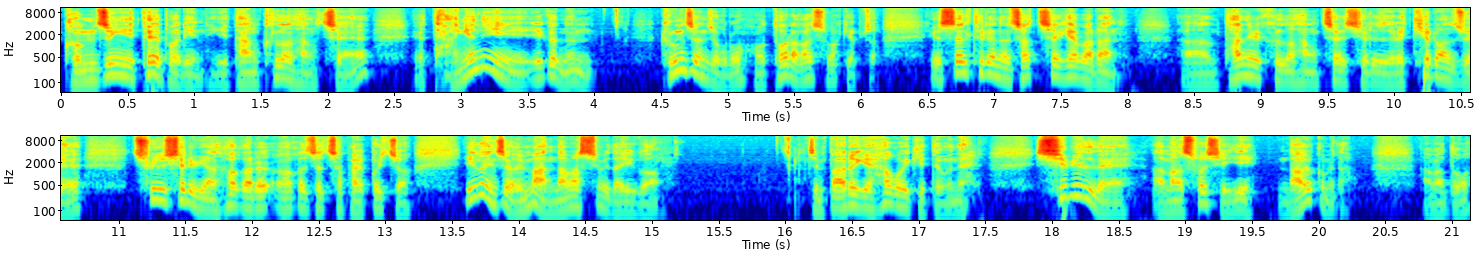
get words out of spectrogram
검증이 돼 버린 이 단클론 항체 당연히 이거는 긍정적으로 돌아갈 수밖에 없죠. 이 셀트리는 자체 개발한 어, 단일 클론 항체 치료제 레키론주의 출시를 위한 허가를 허가 절차 밟고 있죠. 이거 이제 얼마 안 남았습니다. 이거 지금 빠르게 하고 있기 때문에 10일 내에 아마 소식이 나올 겁니다. 아마도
